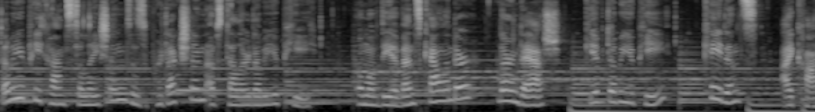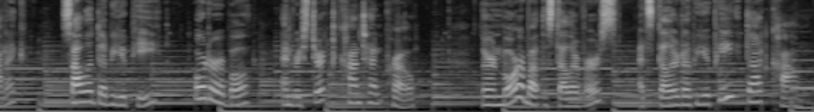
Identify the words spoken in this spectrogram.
WP Constellations is a production of Stellar WP, home of the events calendar, LearnDash, Give WP, Kadence, Iconic, Solid WP, Orderable, and Restrict Content Pro. Learn more about the Stellarverse at stellarwp.com.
